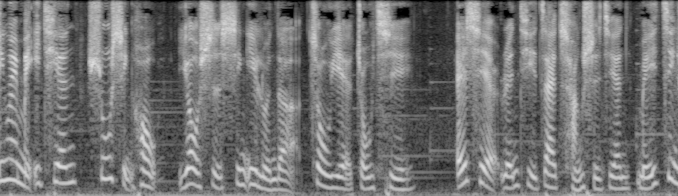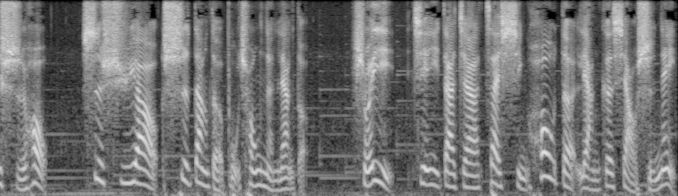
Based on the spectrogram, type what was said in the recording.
因为每一天苏醒后又是新一轮的昼夜周期，而且人体在长时间没进食后是需要适当的补充能量的，所以建议大家在醒后的两个小时内，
